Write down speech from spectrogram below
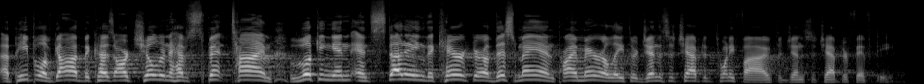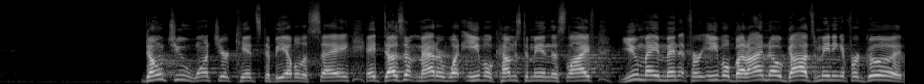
a people of God because our children have spent time looking in and studying the character of this man primarily through Genesis chapter 25 through Genesis chapter 50. Don't you want your kids to be able to say, it doesn't matter what evil comes to me in this life, you may mean it for evil, but I know God's meaning it for good.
